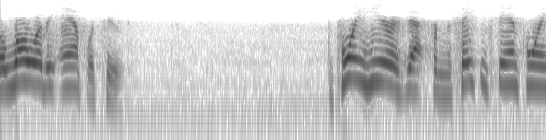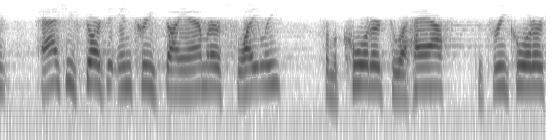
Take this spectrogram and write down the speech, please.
the lower the amplitude. The point here is that from the safety standpoint, as you start to increase diameter slightly, from a quarter to a half to three quarters,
